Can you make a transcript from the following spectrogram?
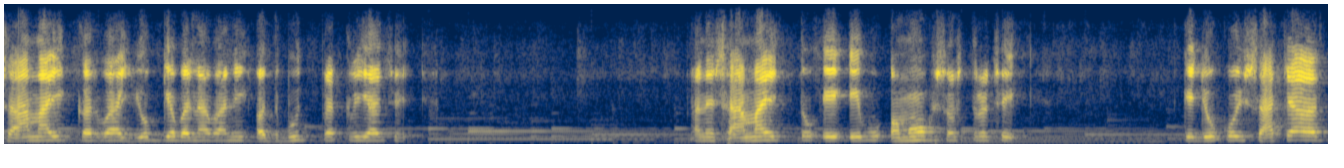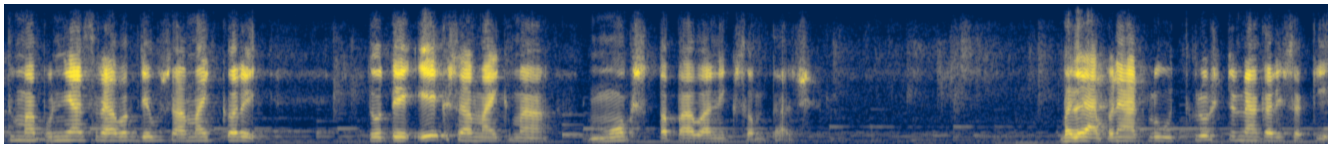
સામાયિક કરવા યોગ્ય બનાવવાની અદ્ભુત પ્રક્રિયા છે. અને સામાયિક તો એ એવું અમોઘ શસ્ત્ર છે કે જો કોઈ સાચા અર્થમાં પુણ્યાશ્રાવક જેવું સામાયિક કરે, તો તે એક સામાયિકમાં મોક્ષ અપાવવાની ક્ષમતા છે. ભલે આપણે આટલું ઉત્કૃષ્ટ ના કરી શકીએ,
